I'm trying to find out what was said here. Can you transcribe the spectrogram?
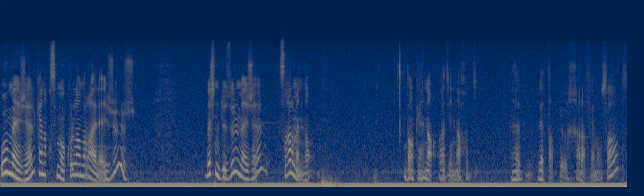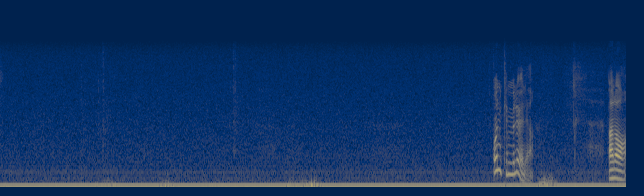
ومجال كنقسموه كل مرة على جوج باش ندوزو المجال صغر منه دونك هنا غادي ناخد هاد ليطاب الأخرى فين وصلت ونكملو عليها alors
